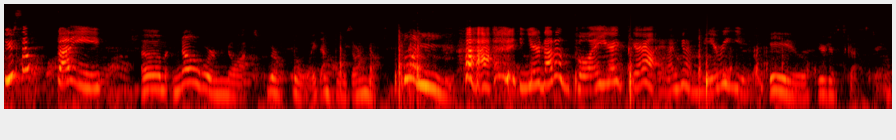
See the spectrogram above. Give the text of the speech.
You're so funny. Um, no, we're not. We're boys, and boys are not funny. you're not a boy, you're a girl, and I'm gonna marry you. Ew, you're disgusting.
